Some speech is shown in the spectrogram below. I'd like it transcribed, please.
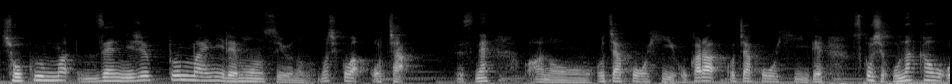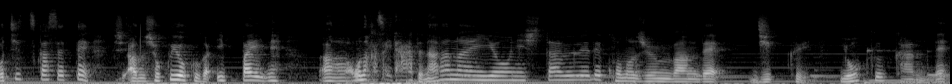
食前20分前にレモン水を飲む。もしくはお茶。ですね。あのお茶コーヒーおからお茶コーヒーで少しお腹を落ち着かせてあの食欲がいっぱいねあお腹すいたってならないようにした上でこの順番でじっくりよく噛んで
